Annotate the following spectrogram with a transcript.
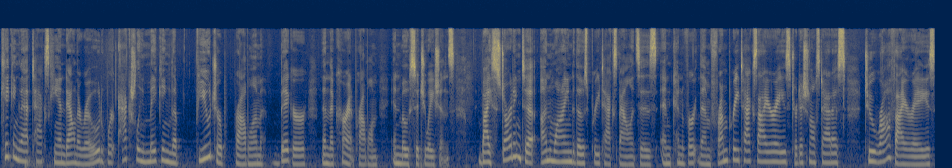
kicking that tax can down the road, we're actually making the future problem bigger than the current problem in most situations. By starting to unwind those pre tax balances and convert them from pre tax IRAs, traditional status, to Roth IRAs,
